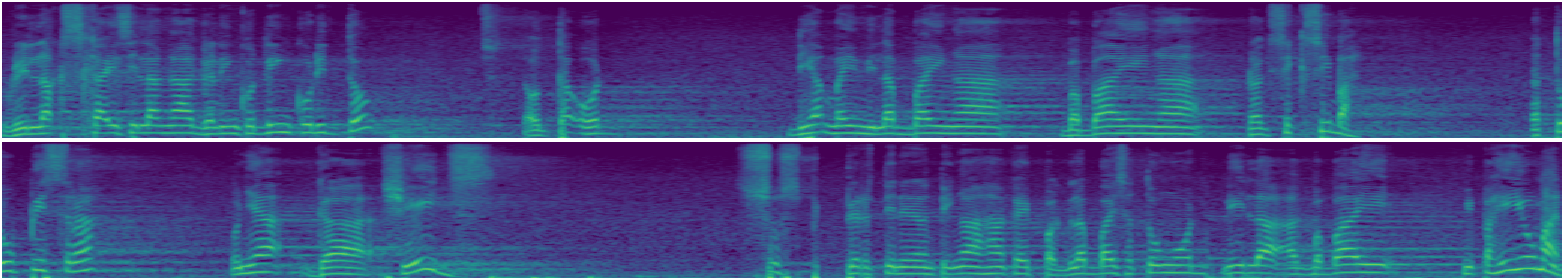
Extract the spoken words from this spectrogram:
Relax kay sila nga galingkod-lingkod dito. Taod-taod. Diha may milabay nga babay nga rag sexy ba. Katupis ra. Unya ga shades. Sus perti nilang tingaha kay paglabay sa tungod nila ag babay mipahiyuman.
